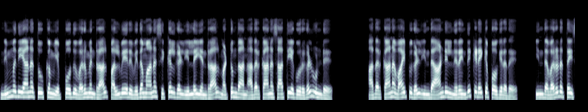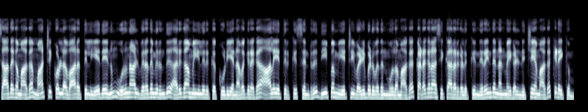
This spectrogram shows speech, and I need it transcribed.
நிம்மதியான தூக்கம் எப்போது வருமென்றால் பல்வேறு விதமான சிக்கல்கள் இல்லை என்றால் மட்டும்தான் அதற்கான சாத்தியக்கூறுகள் உண்டு. அதற்கான வாய்ப்புகள் இந்த ஆண்டில் நிறைந்து கிடைக்கப் போகிறது. இந்த வருடத்தை சாதகமாக மாற்றிக்கொள்ள வாரத்தில் ஏதேனும் ஒருநாள் விரதமிருந்து அருகாமையிலிருக்கக்கூடிய நவகிரக ஆலயத்திற்கு சென்று தீபம் ஏற்றி வழிபடுவதன் மூலமாக கடகராசிக்காரர்களுக்கு நிறைந்த நன்மைகள் நிச்சயமாக கிடைக்கும்.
